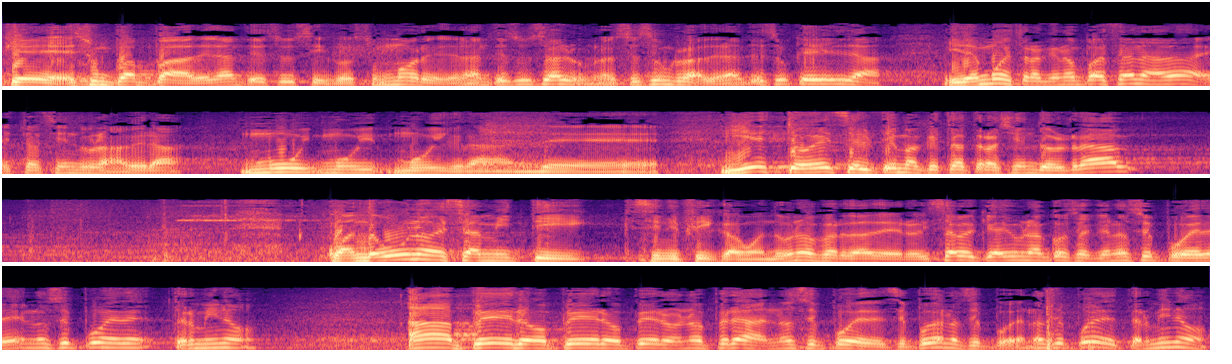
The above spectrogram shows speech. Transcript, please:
que es un papá delante de sus hijos, un more delante de sus alumnos, es un ra delante de su querida y demuestra que no pasa nada, está haciendo una vera muy, muy, muy grande. Y esto es el tema que está trayendo el Rab. Cuando uno es amití, significa cuando uno es verdadero y sabe que hay una cosa que no se puede, no se puede, terminó. Ah, pero, pero, pero, no, espera, no se puede, se puede o no se puede, no se puede, terminó.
